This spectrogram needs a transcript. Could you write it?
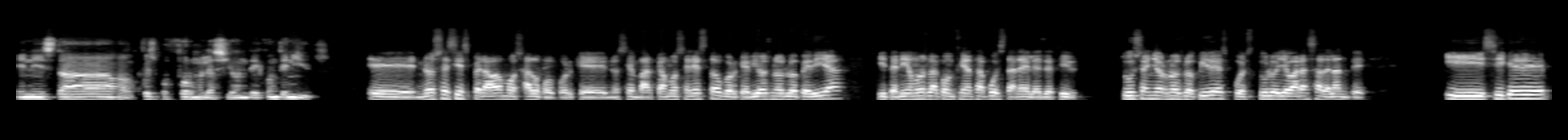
en esta pues, formulación de contenidos. Eh, no sé si esperábamos algo, porque nos embarcamos en esto, porque Dios nos lo pedía y teníamos la confianza puesta en Él. Es decir, tú, Señor, nos lo pides, pues tú lo llevarás adelante. Y sí que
